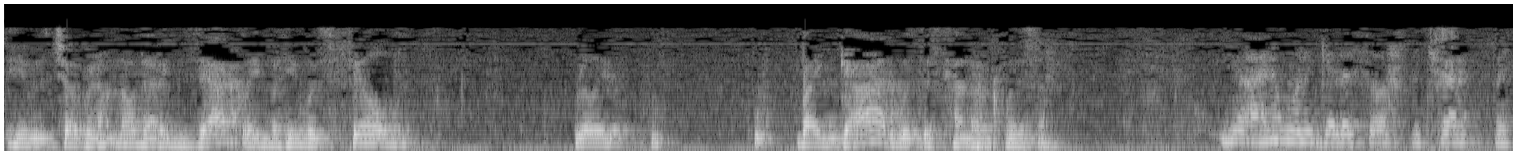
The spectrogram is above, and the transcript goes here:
he was chosen. We don't know that exactly, but he was filled really by God with this kind of wisdom. Yeah, I don't want to get us off the track, but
